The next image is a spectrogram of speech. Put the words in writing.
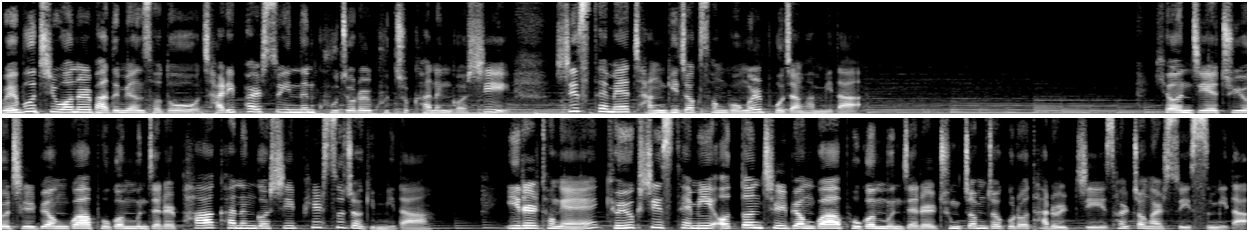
외부 지원을 받으면서도 자립할 수 있는 구조를 구축하는 것이 시스템의 장기적 성공을 보장합니다. 현지의 주요 질병과 보건 문제를 파악하는 것이 필수적입니다. 이를 통해 교육 시스템이 어떤 질병과 보건 문제를 중점적으로 다룰지 설정할 수 있습니다.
